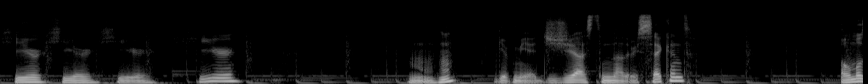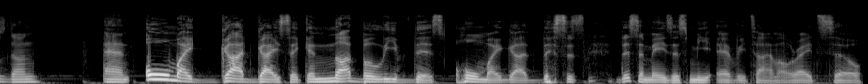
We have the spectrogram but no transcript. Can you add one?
Here, here, here, here. Mm-hmm. Give me a, just another second. Almost done. And oh my god, guys, I cannot believe this. Oh my god, this is this amazes me every time, all right? So,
